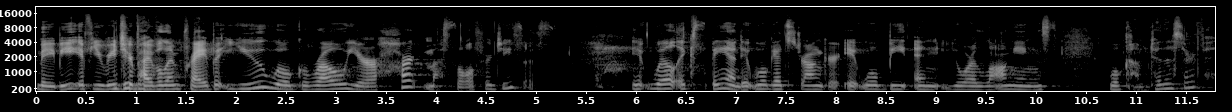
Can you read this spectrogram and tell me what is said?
maybe, if you read your Bible and pray, but you will grow your heart muscle for Jesus. It will expand, it will get stronger, it will beat, and your longings will come to the surface.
